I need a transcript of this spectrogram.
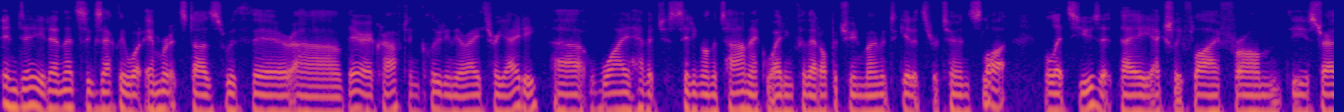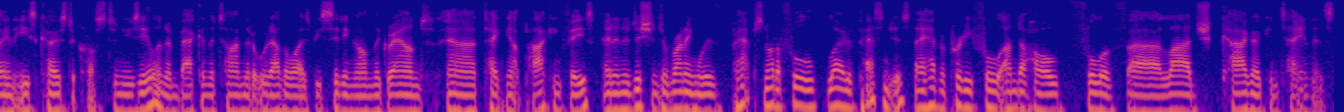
Indeed, and that's exactly what Emirates does with their uh, their aircraft, including their A380. Uh, why have it just sitting on the tarmac waiting for that opportune moment to get its return slot? Let's use it. They actually fly from the Australian east coast across to New Zealand and back in the time that it would otherwise be sitting on the ground uh, taking up parking fees. And in addition to running with perhaps not a full load of passengers, they have a pretty full underhold full of uh, large cargo containers.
